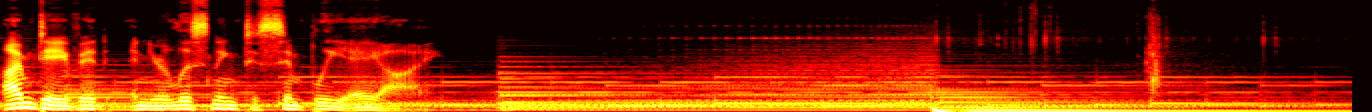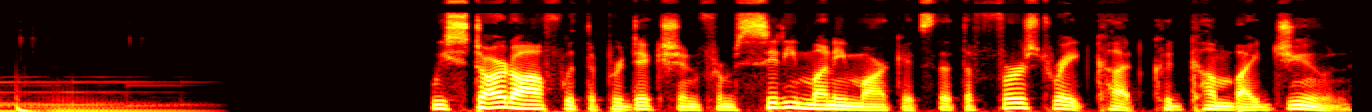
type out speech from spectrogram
I'm David, and you're listening to Simply AI. We start off with the prediction from City Money Markets that the first rate cut could come by June,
